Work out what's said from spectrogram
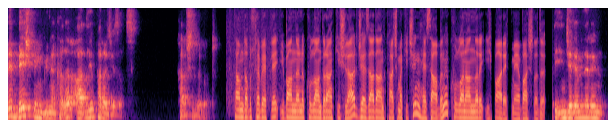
ve 5000 güne kadar adli para cezası karşılıyordu. Tam da bu sebeple IBAN'larını kullandıran kişiler cezadan kaçmak için hesabını kullananları ihbar etmeye başladı. İncelemelerin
